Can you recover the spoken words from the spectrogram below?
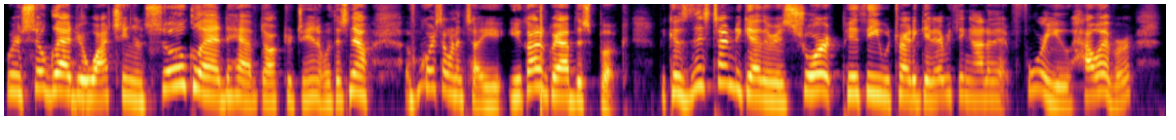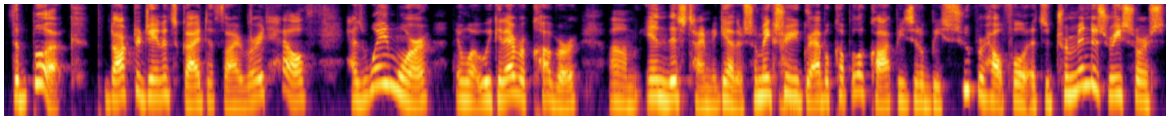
We're so glad you're watching and so glad to have Dr. Janet with us. Now, of course, I want to tell you, you got to grab this book because this time together is short, pithy. We try to get everything out of it for you. However, the book Dr. Janet's Guide to Thyroid Health has way more than what we could ever cover um, in this time together. So make sure you grab a couple of copies. It'll be super helpful. It's a tremendous resource,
